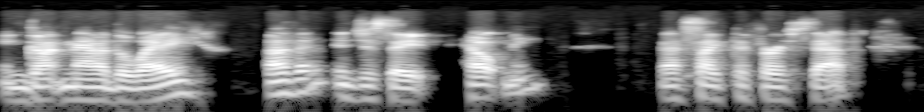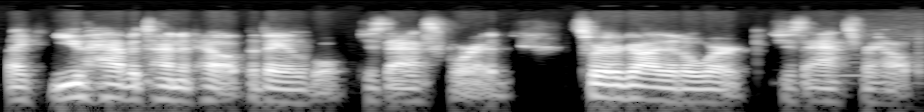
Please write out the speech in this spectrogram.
and gotten out of the way of it and just say, help me. That's like the first step. Like you have a ton of help available. Just ask for it. Swear to God, it'll work. Just ask for help.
